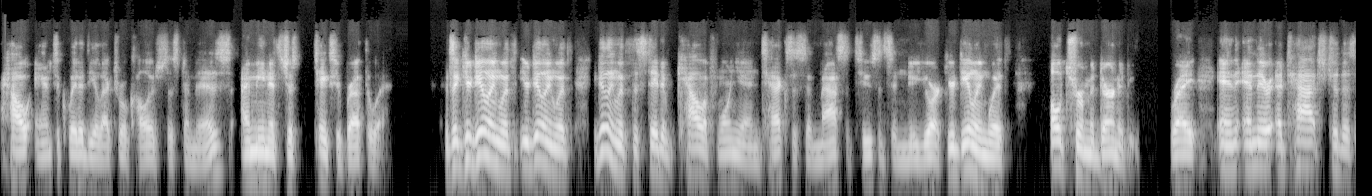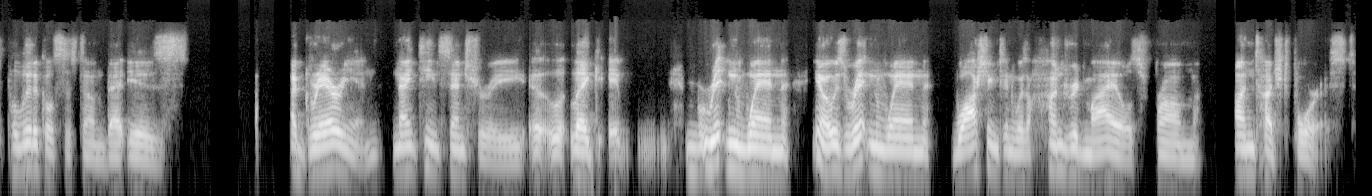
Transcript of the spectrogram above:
how antiquated the electoral college system is i mean it's just takes your breath away. It's like you're dealing with you're dealing with you're dealing with the state of california and texas and massachusetts and new york. You're dealing with ultra modernity right? And and they're attached to this political system that is agrarian 19th century uh, like it, written when you know it was written when washington was 100 miles from untouched forest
